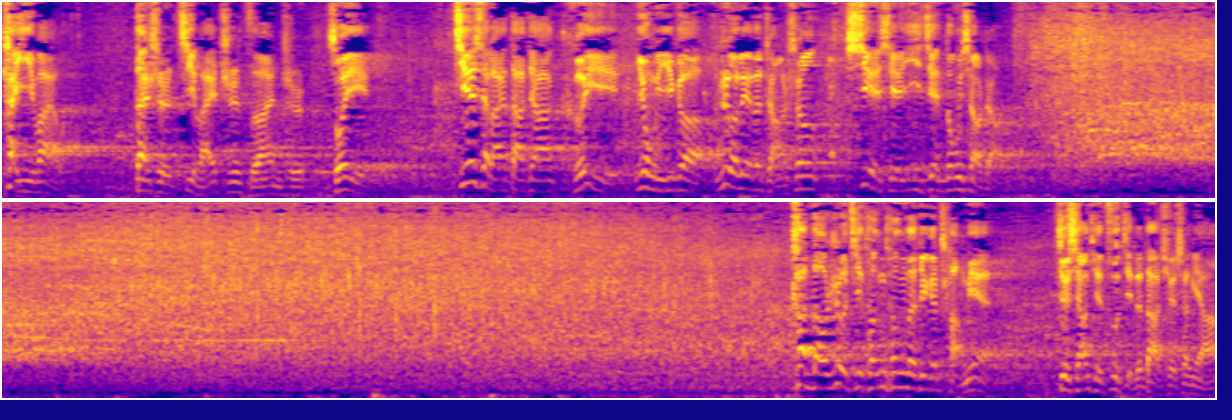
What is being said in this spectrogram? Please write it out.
太意外了。但是既来之则安之，所以接下来大家可以用一个热烈的掌声，谢谢易建东校长。看到热气腾腾的这个场面，就想起自己的大学生涯。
